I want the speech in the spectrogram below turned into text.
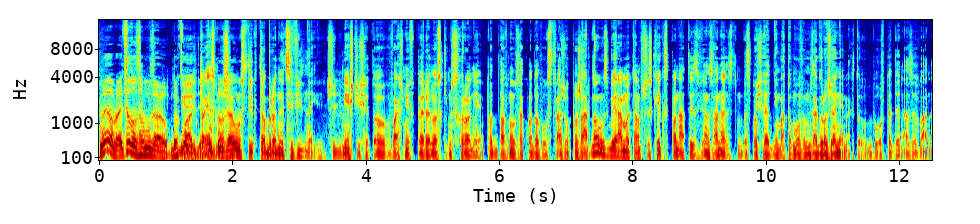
No dobra, i co to za muzeum? Dokładnie. To jest. Muzeum Stricte Obrony Cywilnej, czyli mieści się to właśnie w perelowskim schronie pod dawną zakładową strażą pożarną. Zbieramy tam wszystkie eksponaty związane z tym bezpośrednim atomowym zagrożeniem, jak to było wtedy nazywane.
